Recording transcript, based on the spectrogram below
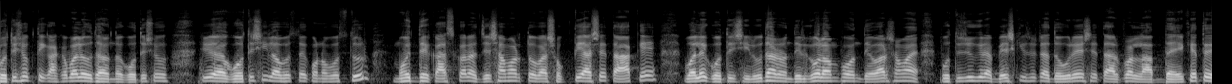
গতিশক্তি কাকে বলে? উদাহরণ দাও। গতিশ, গতিশীল অবস্থায় কোনো বস্তুর মধ্যে কাজ করা যে সামর্থ্য বা শক্তি আসে তাকে বলে গতিশীল। উদাহরণ, দীর্ঘ দীর্ঘলম্পন দেওয়ার সময় প্রতিযোগীরা বেশ কিছুটা দৌড়ে এসে তারপর লাভ দেয়। এক্ষেত্রে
